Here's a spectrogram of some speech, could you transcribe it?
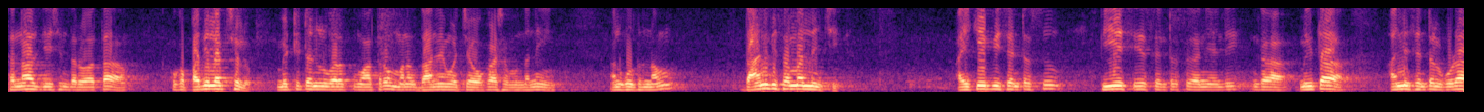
సన్నాలు చేసిన తర్వాత ఒక పది లక్షలు మెట్రిక్ టన్నుల వరకు మాత్రం మనకు ధాన్యం వచ్చే అవకాశం ఉందని అనుకుంటున్నాము. దానికి సంబంధించి ఐకేపీ సెంటర్స్ పిఎస్సిఎస్ సెంటర్స్ కానివ్వండి ఇంకా మిగతా అన్ని సెంటర్లు కూడా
